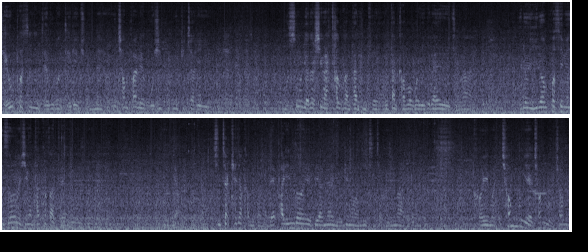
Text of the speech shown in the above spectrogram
대우 버스는 대부분 되게 좋네요. 1850루피짜리 뭐 28시간 타고 간다는데 일단 가보고 얘기를 해야 되겠지만 이런 이런 버스면 20시간 탈 것 같아요. 진짜 쾌적합니다. 뭐 네팔 인도에 비하면 여기는 완전 진짜 거짓말 아니고 거의 뭐 천국이에요. 천국, 천국.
